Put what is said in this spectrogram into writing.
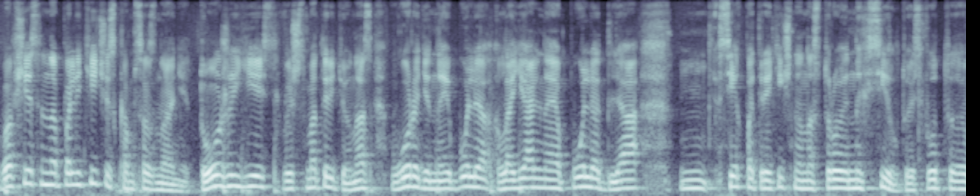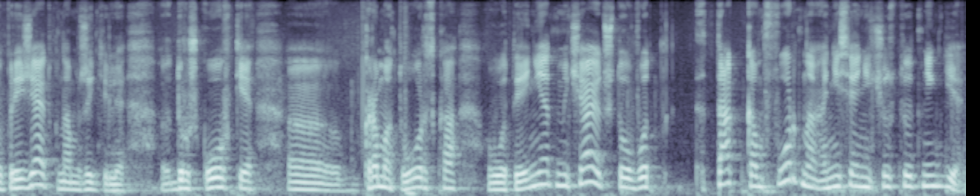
В общественно-политическом сознании тоже есть. Вы же смотрите, у нас в городе наиболее лояльное поле для всех патриотично настроенных сил. То есть вот э, приезжают к нам жители э, Дружковки, Краматорска, вот, и они отмечают, что вот так комфортно они себя не чувствуют нигде.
